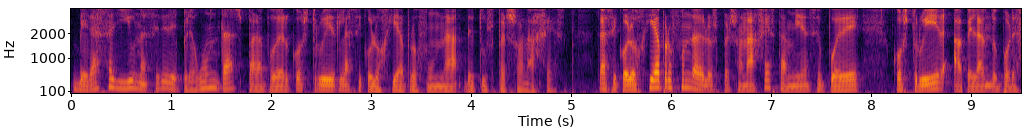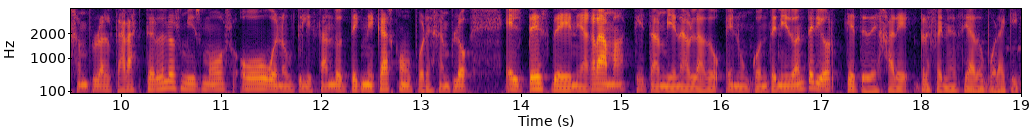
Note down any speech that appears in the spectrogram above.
verás allí una serie de preguntas para poder construir la psicología profunda de tus personajes. La psicología profunda de los personajes también se puede construir apelando, por ejemplo, al carácter de los mismos o, bueno, utilizando técnicas como, por ejemplo, el test de Enneagrama, que también he hablado en un contenido anterior que te dejaré referenciado por aquí.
